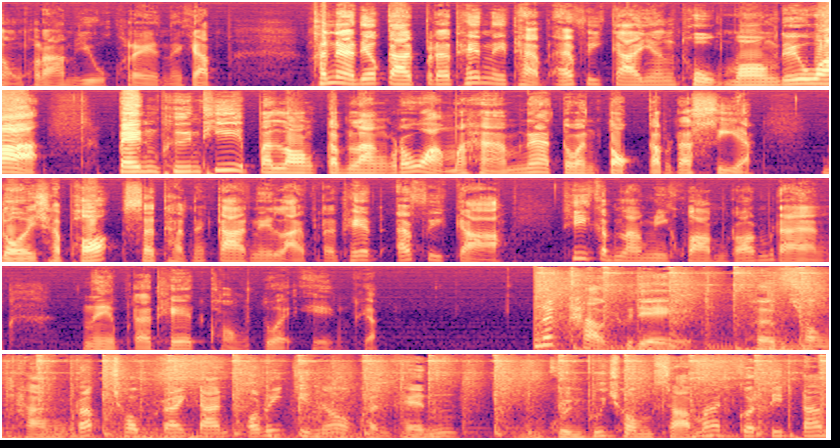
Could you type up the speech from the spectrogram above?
สงครามยูเครนนะครับขณะเดียวกันประเทศในแถบแอฟริกายังถูกมองด้วยว่า เป็นพื้นที่ประลองกำลังระหว่างมหาอำนาจตะวันตกกับรัสเซีย โดยเฉพาะสถานการณ์ในหลายประเทศแอฟริกาที่กำลังมีความร้อนแรงในประเทศของตัวเองครับ นักข่าว Today เพิ่มช่องทางรับชมรายการ Original Content คุณผู้ชมสามารถกดติดตาม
